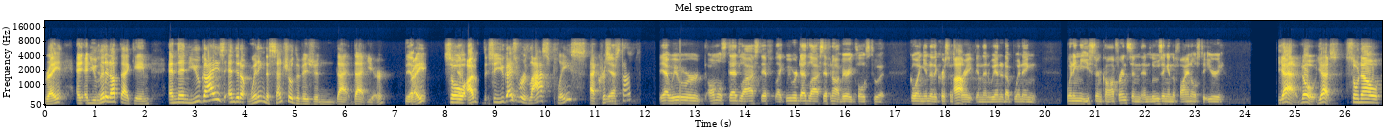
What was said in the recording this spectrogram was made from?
right? And and you Yeah. lit it up that game, and then you guys ended up winning the Central Division that that year, Yeah. right? So Yeah. I'm so you guys were last place at Christmas time. Yeah, we were almost dead last, if like we were dead last, if not very close to it, going into the Christmas Wow. break, and then we ended up winning, winning the Eastern Conference and and losing in the finals to Erie. Yeah, no, yes. So now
